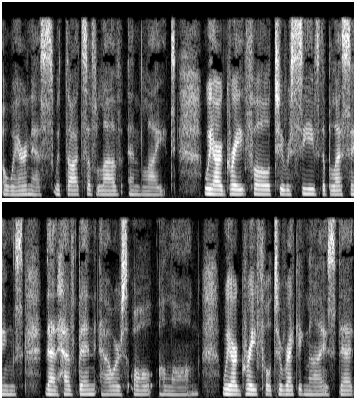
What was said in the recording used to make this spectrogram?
awareness with thoughts of love and light. We are grateful to receive the blessings that have been ours all along. We are grateful to recognize that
